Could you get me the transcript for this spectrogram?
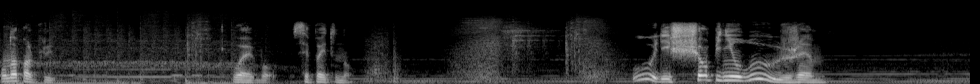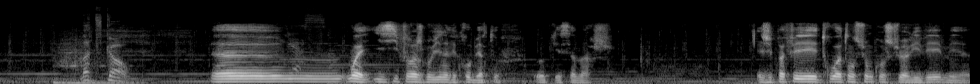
On n'en parle plus. Ouais, bon, c'est pas étonnant. Ouh, des champignons rouges. Let's go. Euh, ouais, ici, il faudra que je revienne avec Roberto. Ok, ça marche. J'ai pas fait trop attention quand je suis arrivé, mais... euh,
